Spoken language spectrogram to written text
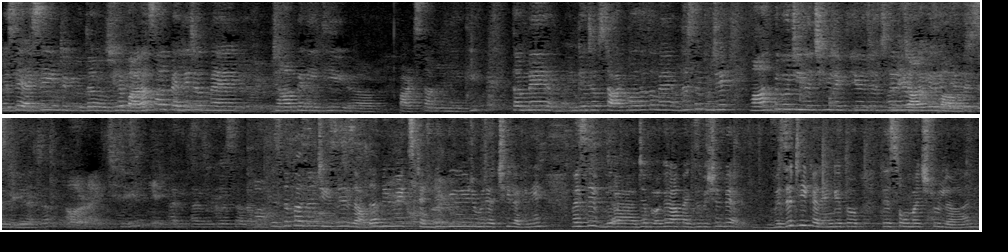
वैसे ऐसे ही इंटरव्यू था हो गया बारह साल पहले जब मैं जहाँ पे नहीं थी पाकिस्तान में नहीं थी तब मैं इनका जब स्टार्ट हुआ था तो मैं उधर से मुझे वहाँ पे कोई चीज़ अच्छी नहीं लगती सोचती थी जाके हाँ, इस दफ़ा सर चीज़ें ज़्यादा भी हुई एक्सटेंडेड भी हुई जो मुझे अच्छी लग रही हैं वैसे जब अगर आप एग्जीबिशन पे विज़िट ही करेंगे तो there so much to learn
